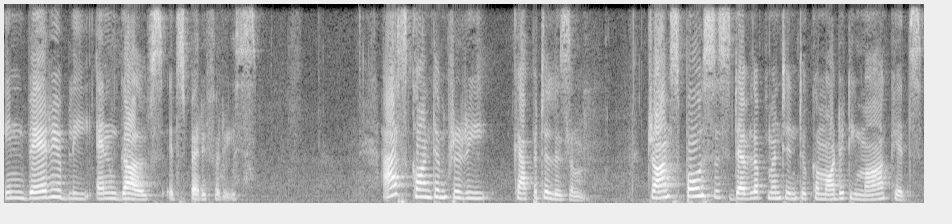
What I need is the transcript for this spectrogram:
invariably engulfs its peripheries as contemporary capitalism transposes development into commodity markets,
